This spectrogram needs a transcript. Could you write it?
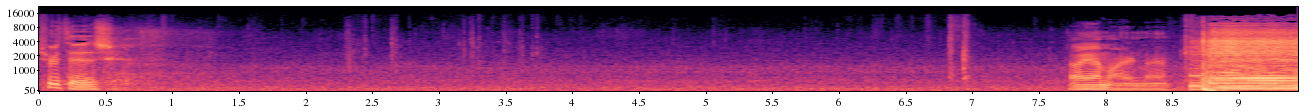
Truth is, I am Iron Man.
